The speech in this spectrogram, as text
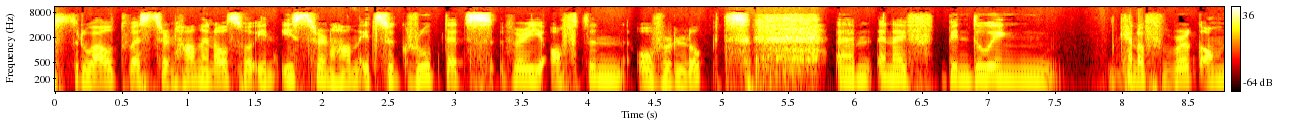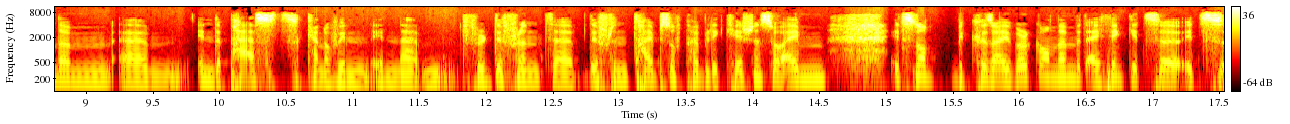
throughout Western Han and also in Eastern Han. It's a group that's very often overlooked. Um, and I've been doing kind of work on them um, in the past, kind of in in um, for different uh, different types of publications. So I'm, it's not because I work on them, but I think it's a it's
